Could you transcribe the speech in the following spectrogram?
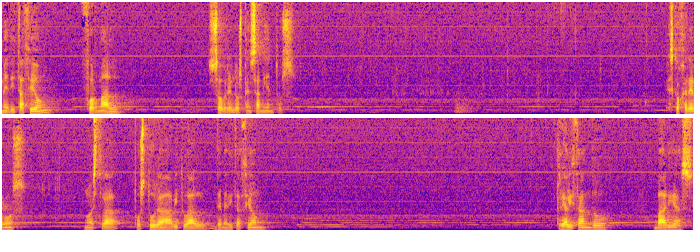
meditación formal sobre los pensamientos. Escogeremos nuestra postura habitual de meditación. realizando varias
